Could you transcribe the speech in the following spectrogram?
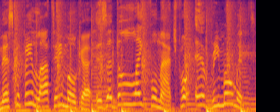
Nescafe Latte Mocha is a delightful match for every moment.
